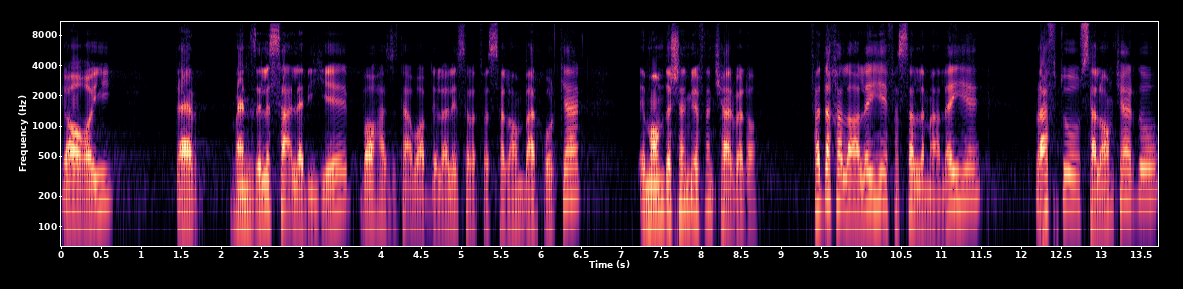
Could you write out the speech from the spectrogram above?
یا آقایی در منزل ثعلبیه با حضرت ابو عبدالله علیه السلام برخورد کرد. امام داشتن می‌رفتن کربلا. فدخل علیه فسلم علیه رفت و سلام کرد و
